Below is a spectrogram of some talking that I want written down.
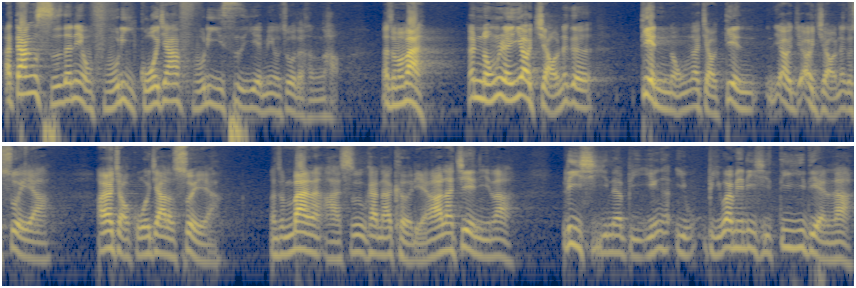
啊，当时的那种福利，国家福利事业没有做得很好，那怎么办？那农人要缴那个。佃农要缴佃要要缴那个税呀，还要缴国家的税呀，那怎么办呢？啊，师傅看他可怜啊，那借你了，利息呢比银行比比外面利息低一点啦，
